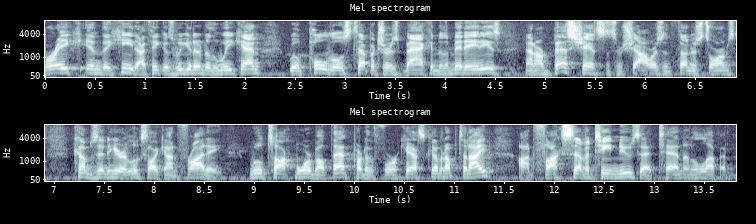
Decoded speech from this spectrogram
break in the heat. I think as we get into the weekend, we'll pull those temperatures back into the mid 80s, and our best chance of some showers and thunderstorms comes in here, it looks like on Friday. We'll talk more about that part of the forecast coming up tonight on Fox 17 News at 10 and 11.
